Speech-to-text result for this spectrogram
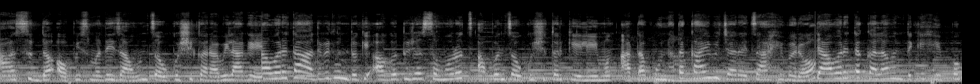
आज सुद्धा ऑफिसमध्ये जाऊन चौकशी करावी लागेल. त्यावर आता अद्वैत म्हणतो की अगं तुझ्या समोरच आपण चौकशी तर केली मग आता पुन्हा आता काय विचारायचं आहे बरं? त्यावर आता कला म्हणते की हे बघ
